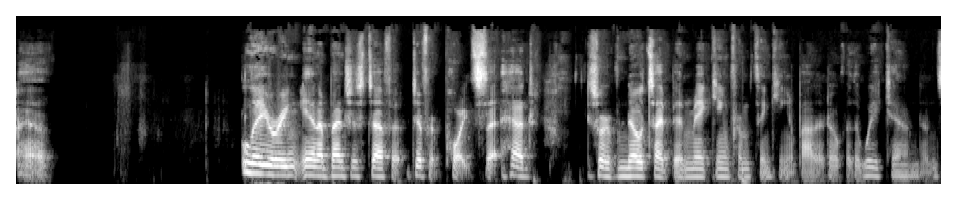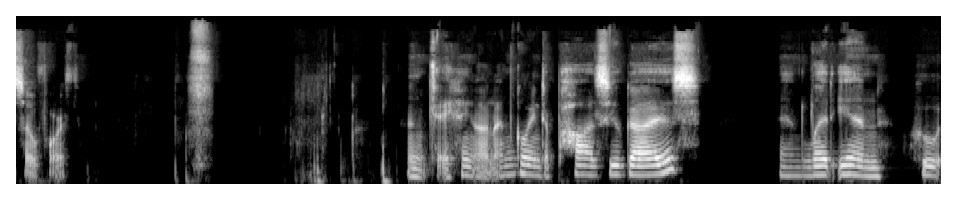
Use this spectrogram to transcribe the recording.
uh, layering in a bunch of stuff at different points that had sort of notes I've been making from thinking about it over the weekend and so forth. Okay, hang on. I'm going to pause you guys and let in who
